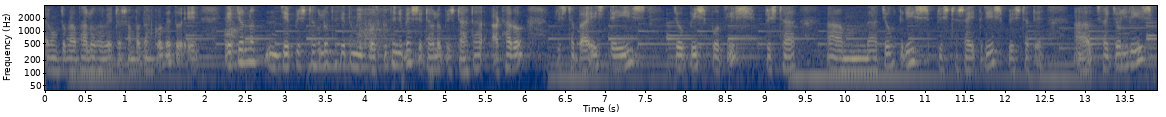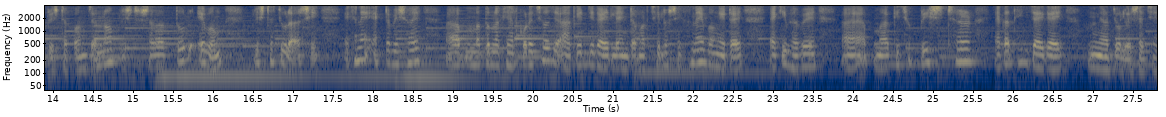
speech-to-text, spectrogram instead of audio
এবং তোমরা ভালোভাবে এটা সম্পাদন করবে। তো এর জন্য যে পৃষ্ঠাগুলো থেকে তুমি প্রস্তুতি নেবে, সেটা হলো পৃষ্ঠা আঠা- আঠারো। পৃষ্ঠা বাইশ, তেইশ, চব্বিশ, পঁচিশ, পৃষ্ঠা চৌত্রিশ, পৃষ্ঠা সাঁত্রিশ পৃষ্ঠাতে ছয়চল্লিশ, পৃষ্ঠা পঞ্চান্ন, পৃষ্ঠা সাতাত্তর এবং পৃষ্ঠা চুরাশি। এখানে একটা বিষয় তোমরা খেয়াল করেছ যে আগের যে গাইডলাইনটা আমার ছিল সেখানে এবং এটাই একইভাবে কিছু পৃষ্ঠার একাধিক জায়গায় চলে এসেছে।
